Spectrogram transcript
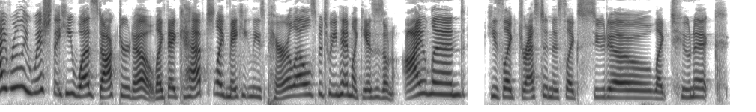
I really wish that he was Doctor No. Like they kept like making these parallels between him. Like he has his own island. He's like dressed in this like pseudo like tunic.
